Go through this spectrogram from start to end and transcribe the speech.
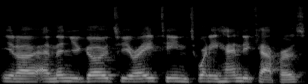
you know, and then you go to your 18, 20 handicappers.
